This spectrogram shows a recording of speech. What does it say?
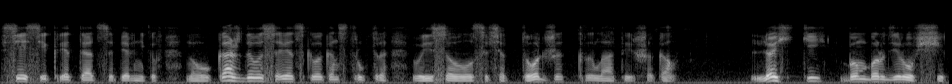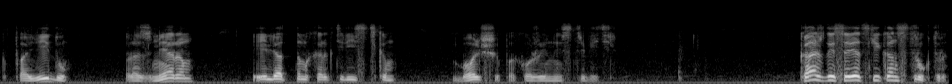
все секреты от соперников, но у каждого советского конструктора вырисовывался все тот же крылатый шакал. Легкий бомбардировщик по виду, размерам и летным характеристикам, больше похожий на истребитель. Каждый советский конструктор,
